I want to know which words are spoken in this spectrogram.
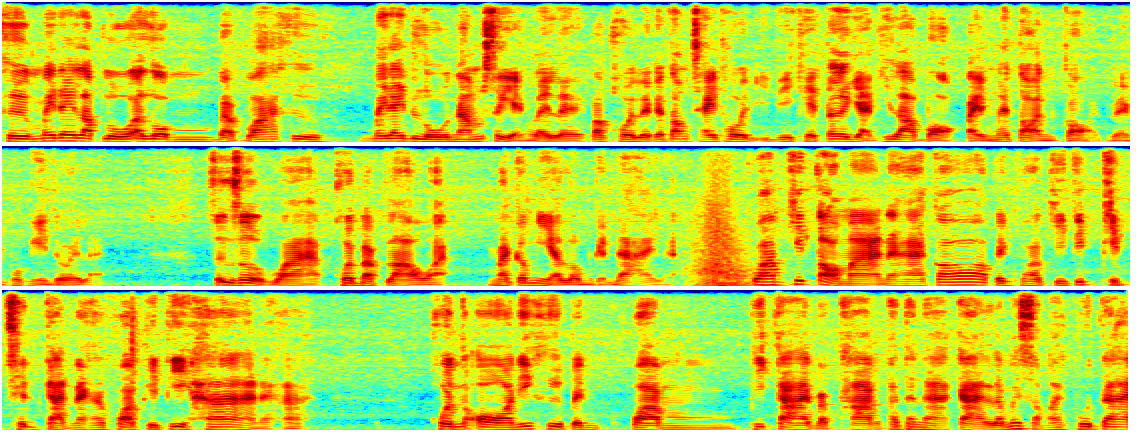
คือไม่ได้รับรู้อารมณ์แบบว่าคือไม่ได้รู้น้ำเสียงอะไรเลย บางคนเลยก็ต้องใช้ tone indicator อย่างที่เราบอกไปเมื่อตอนก่อนเลยพวกนี้ด้วยแหละ ซึ่งสรุปว่าคนแบบเราอะ มันก็มีอารมณ์กันได้แหละ ความคิดต่อมานะฮะก็เป็นความคิดที่ผิดเช่นกันนะครับความคิดที่5นะฮะคนออนี่คือเป็นความพิการแบบทางพัฒนาการแล้วไม่สามารถพูดได้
